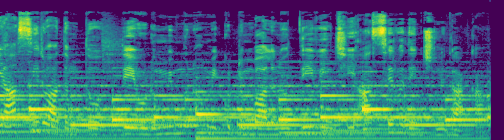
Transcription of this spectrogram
ఈ ఆశీర్వాదంతో దేవుడు మిమ్మును మీ కుటుంబాలను దీవించి ఆశీర్వదించును గాక.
